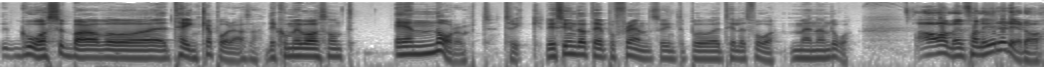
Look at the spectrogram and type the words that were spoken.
gåshud bara av att eh, tänka på det alltså. Det kommer vara sånt enormt tryck. Det är synd att det är på Friends och inte på Tele2, men ändå. Ja, men fan är det det då?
